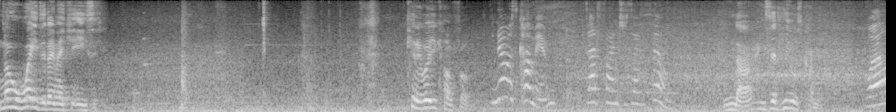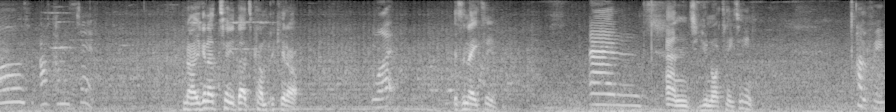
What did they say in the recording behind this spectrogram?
No way did they make it easy. Kenny, where you come from? You know what's coming? Dad finds his over film. Nah, he said he was coming. Well, I've come instead. No, you're gonna tell your dad to come pick it up. What? It's an 18. And And you're not 18. Humphrey,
